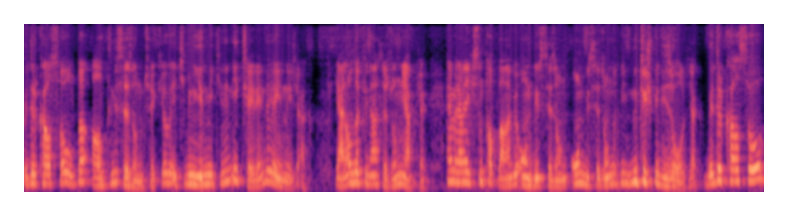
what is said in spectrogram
Better Call Saul da 6. sezonu çekiyor ve 2022'nin ilk çeyreğinde yayınlayacak. Yani o da final sezonunu yapacak. Hemen hemen ikisinin toplamda bir 11 sezon, 11 sezonluk bir müthiş bir dizi olacak. Better Call Saul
